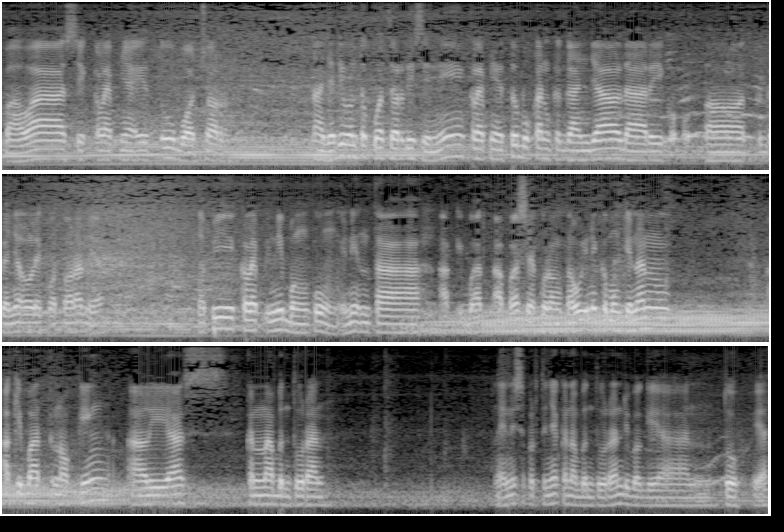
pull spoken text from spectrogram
bahwa si klepnya itu bocor. Nah, jadi untuk bocor di sini klepnya itu bukan keganjal dari uh, keganjal oleh kotoran ya tapi klep ini bengkung. Ini entah akibat apa saya kurang tahu. Ini kemungkinan akibat knocking alias kena benturan. Nah ini sepertinya kena benturan di bagian tuh ya.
